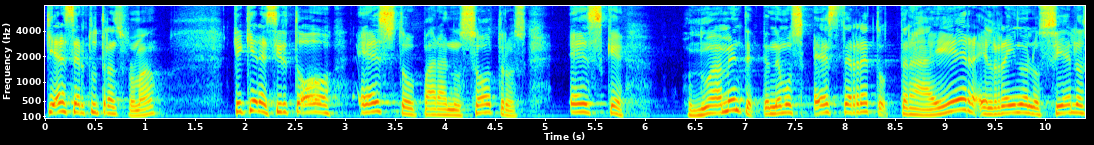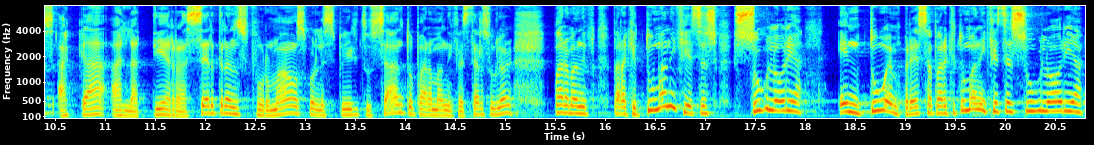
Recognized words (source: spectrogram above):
¿Quieres ser tú transformado? ¿Qué quiere decir todo esto para nosotros? Es que nuevamente tenemos este reto, traer el reino de los cielos acá a la tierra, ser transformados por el Espíritu Santo para manifestar su gloria, para, que tú manifiestes su gloria en tu empresa, para que tú manifiestes su gloria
